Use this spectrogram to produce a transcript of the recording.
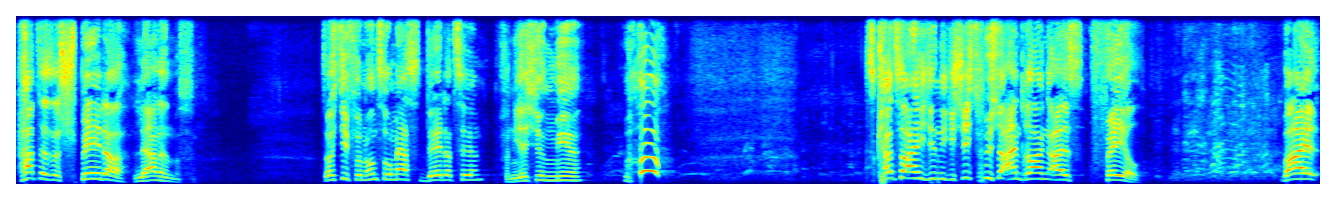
hatte das später lernen müssen. Soll ich dir von unserem ersten Date erzählen? Von Jirchen und mir? Das kannst du eigentlich in die Geschichtsbücher eintragen als Fail. Weil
